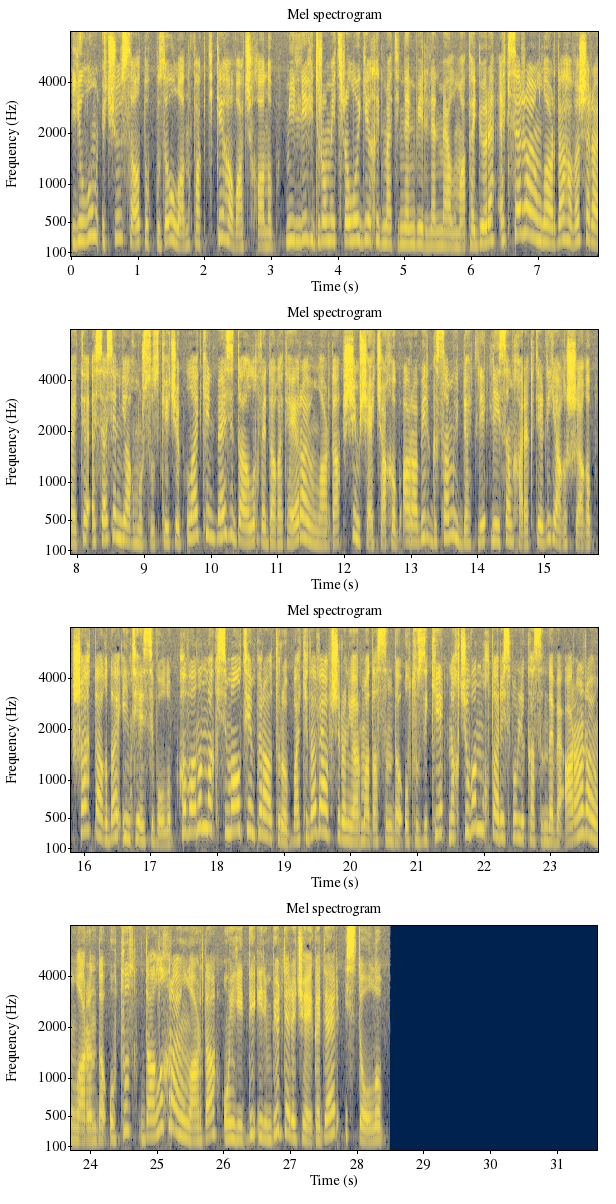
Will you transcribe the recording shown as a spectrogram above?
İyulun 3-ü saat 9-a olan faktiki hava açıqlanıb. Milli Hidrometeorologiya Xidmətindən verilən məlumata görə əksər rayonlarda hava şəraiti əsasən yağmursuz keçib, lakin bəzi dağlıq və dağətəyi rayonlarda şimşək çaxıb, arabir qısa müddətli leysan xarakterli yağış yağıb. Şahdağda intensiv olub. Havanın maksimal temperaturu Bakıda və Abşeron yarımadasında 32, Naxçıvan Muxtar Respublikasında və Aran rayonlarında 30, dağlıq rayonlarda 17-21 dərəcəyə qədər isti olub.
